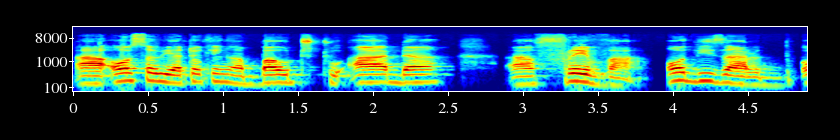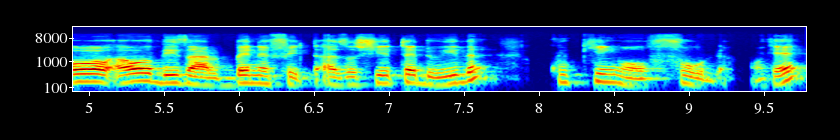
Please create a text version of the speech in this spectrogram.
Uh, also, we are talking about to add uh, flavor. All these are all, all these are benefit associated with cooking of food. Okay,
